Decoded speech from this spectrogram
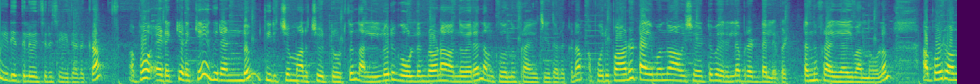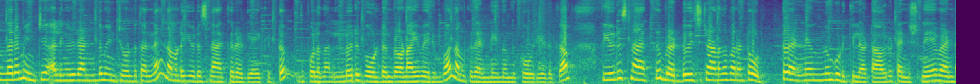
മീഡിയത്തിൽ വെച്ചിട്ട് ചെയ്തെടുക്കാം. അപ്പോൾ ഇടയ്ക്കിടയ്ക്ക് ഇത് രണ്ടും തിരിച്ചും മറിച്ചും ഇട്ട് കൊടുത്ത് നല്ലൊരു ഗോൾഡൻ ബ്രൗൺ ആവുന്നവരെ നമുക്കൊന്ന് ഫ്രൈ ചെയ്തെടുക്കണം. അപ്പോൾ ഒരുപാട് ടൈമൊന്നും ആവശ്യമായിട്ട് വരില്ല. ബ്രെഡ് അല്ലേ പെട്ടെന്ന് ഫ്രൈ ആയി വന്നോളും. അപ്പോൾ ഒരു ഒന്നര മിനിറ്റ് അല്ലെങ്കിൽ ഒരു രണ്ട് മിനിറ്റ് കൊണ്ട് തന്നെ നമ്മുടെ ഈ ഒരു സ്നാക്ക് റെഡിയായി കിട്ടും. ഇതുപോലെ നല്ലൊരു ഗോൾഡൻ ബ്രൗൺ ആയി വരുമ്പോൾ നമുക്ക് ഇത് എണ്ണയിൽ നിന്ന് കോരിയെടുക്കാം. അപ്പോൾ ഈ ഒരു സ്നാക്ക് ബ്രെഡ് വെച്ചിട്ടാണെന്ന് പറഞ്ഞിട്ട് ഒട്ടും എണ്ണയൊന്നും കുടിക്കില്ല കേട്ടോ. ആ ഒരു ടെൻഷനേ വേണ്ട.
